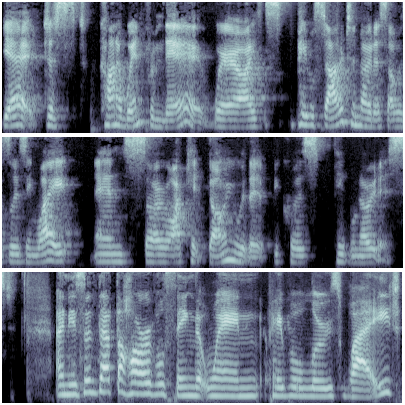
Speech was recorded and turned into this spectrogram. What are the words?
yeah, it just kind of went from there where I people started to notice I was losing weight, and so I kept going with it because people noticed. And isn't that the horrible thing that when people lose weight,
